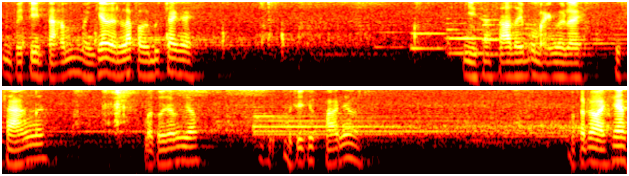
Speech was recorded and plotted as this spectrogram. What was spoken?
Mình phải tìm tám mảnh ghép để lắp vào cái bức tranh này. Nhìn xa xa thấy một mảnh người này Cứ sáng nữa. Mà tôi nhắm không? Một chiếc chìa khóa nhá. Mở cái rồi xem.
